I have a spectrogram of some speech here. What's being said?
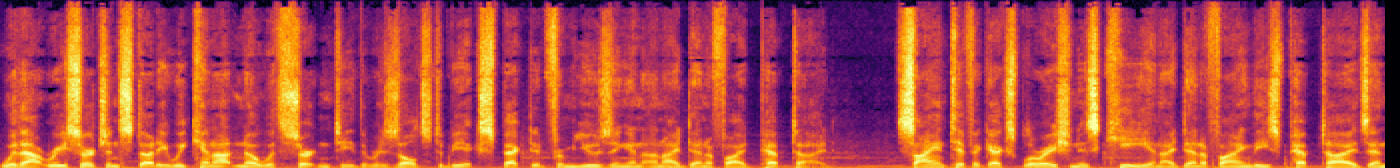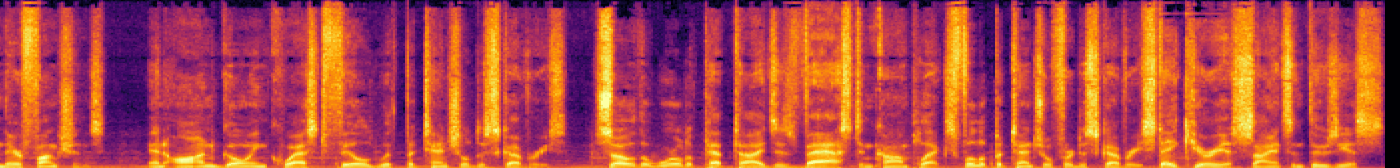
Without research and study, we cannot know with certainty the results to be expected from using an unidentified peptide. Scientific exploration is key in identifying these peptides and their functions, an ongoing quest filled with potential discoveries. So, the world of peptides is vast and complex, full of potential for discovery. Stay curious, science enthusiasts.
